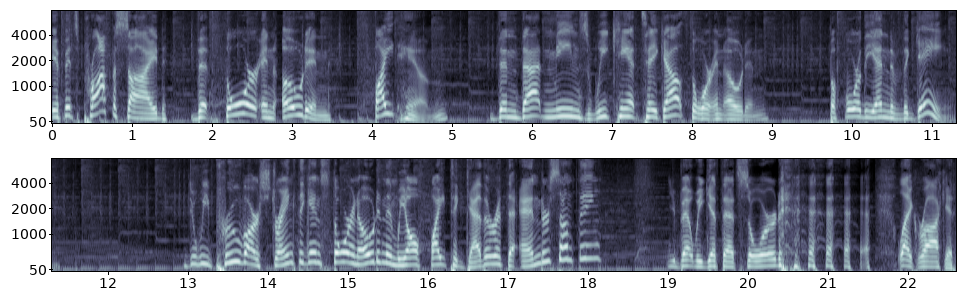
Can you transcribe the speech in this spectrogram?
If it's prophesied that Thor and Odin fight him, then that means we can't take out Thor and Odin before the end of the game. Do we prove our strength against Thor and Odin and we all fight together at the end or something? You bet we get that sword. like Rocket.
